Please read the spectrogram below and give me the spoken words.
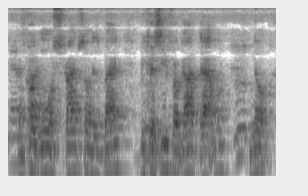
And put right. more stripes on his back because he forgot that one. No.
